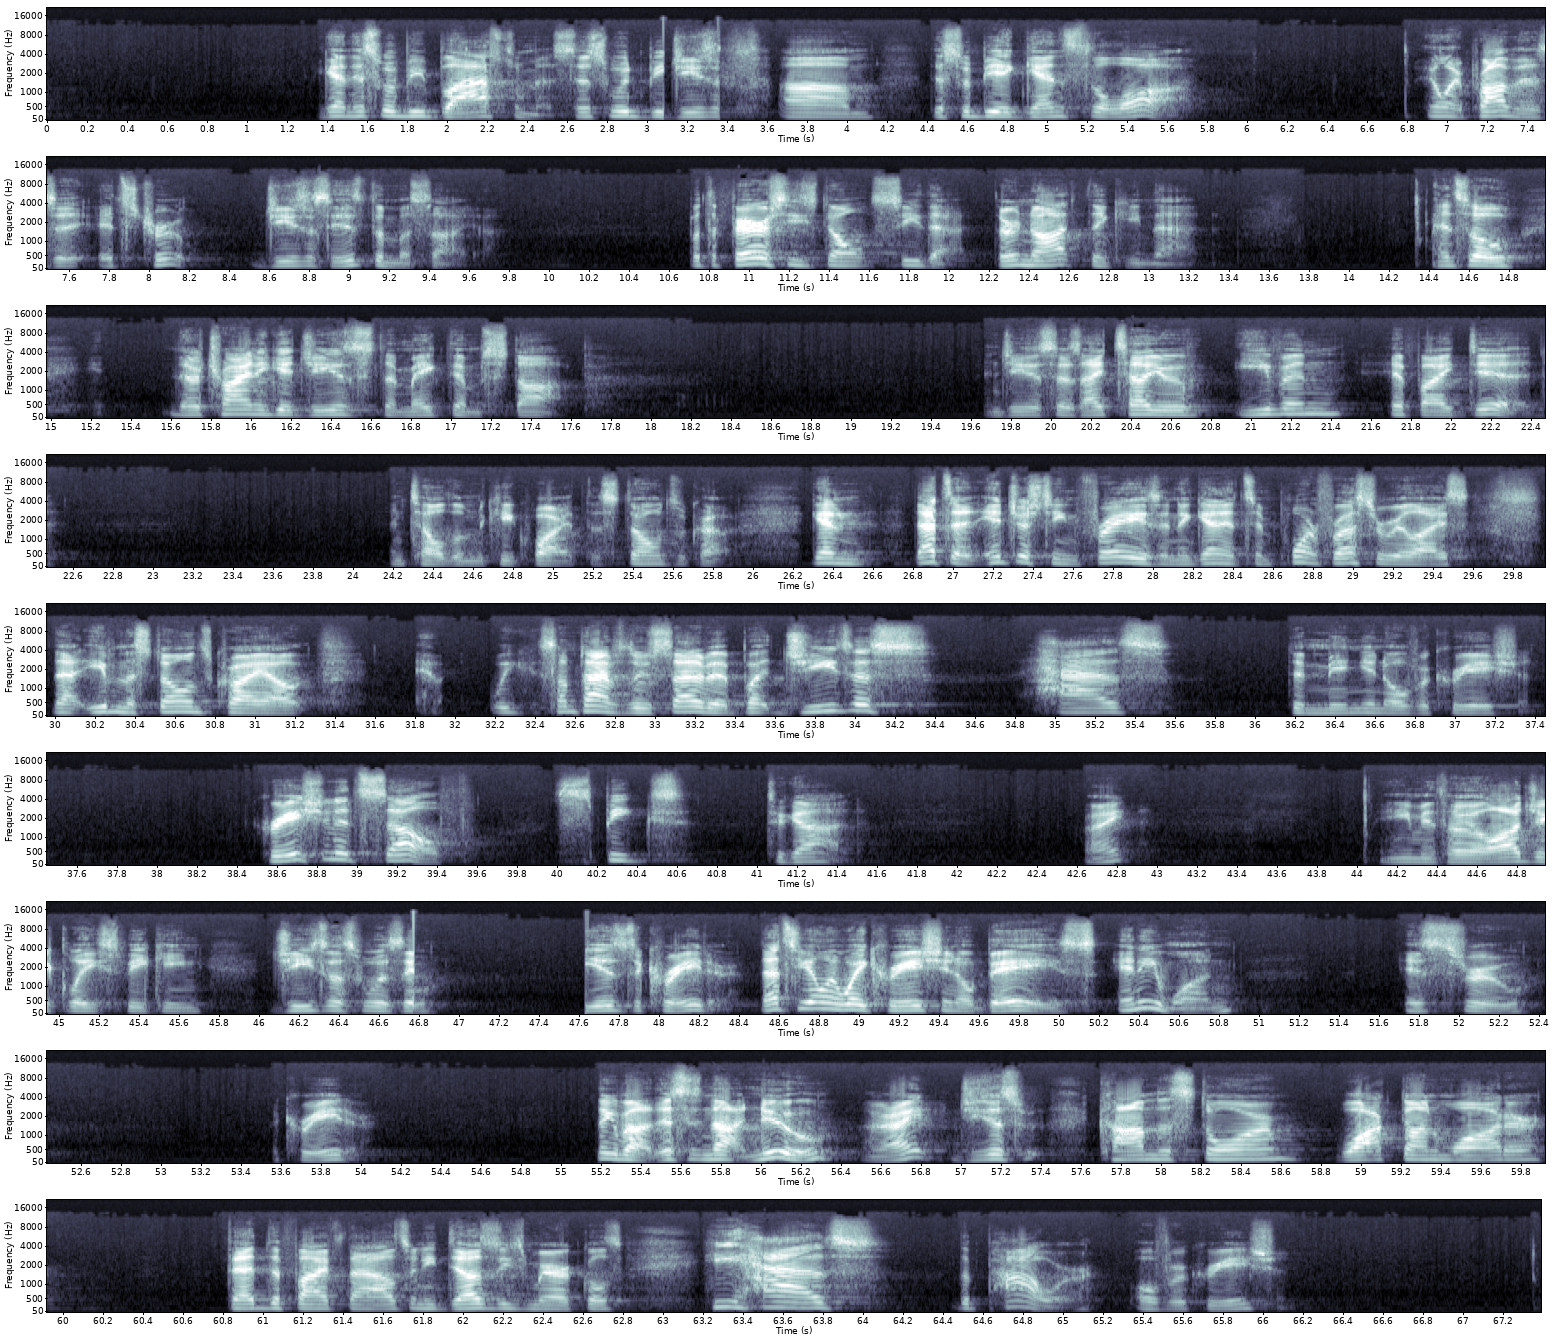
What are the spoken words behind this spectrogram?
Again, this would be blasphemous. This would be Jesus. Um, this would be against the law. The only problem is it, it's true. Jesus is the Messiah. But the Pharisees don't see that. They're not thinking that. And so they're trying to get Jesus to make them stop. And Jesus says, I tell you, even if I did, and tell them to keep quiet. The stones will cry out. Again, that's an interesting phrase, and again, it's important for us to realize that even the stones cry out. We sometimes lose sight of it, but Jesus has dominion over creation. Creation itself speaks to God, right? Even theologically speaking, Jesus was a, he is the creator. That's the only way creation obeys anyone is through the Creator. Think about it. This is not new, all right? Jesus calmed the storm, walked on water, fed the 5,000. He does these miracles. He has the power over creation.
